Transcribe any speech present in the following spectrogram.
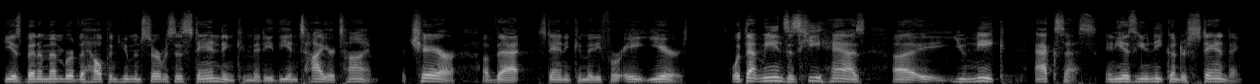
He has been a member of the Health and Human Services Standing Committee the entire time, a chair of that standing committee for eight years. What that means is he has uh, unique access and he has a unique understanding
